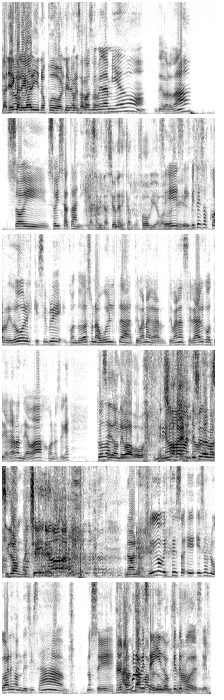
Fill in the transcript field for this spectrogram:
Daniel No. Calegari no pudo volver Pero por esa cuando razón. me da miedo, de verdad, soy, soy satánica. Las habitaciones de esclatrofobia o algo Sí, así. sí, viste esos corredores que siempre cuando das una vuelta te van a agar- te van a hacer algo, te agarran de abajo, no sé qué. No Toda sé mi dónde vas vos. No, no. Eso era el vacilón. che. No, no, yo digo, viste, eso- e- esos lugares donde decís, ah, no sé, alguna vez he ido, ¿qué te puedo decir?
